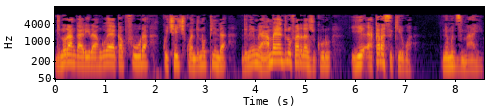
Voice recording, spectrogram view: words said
Ndinorangarira nguva yakapfuura kuchechi kwandinopinda. Ndine imwe hama yandinofarira zvikuru yakarasikirwa nemudzimai.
